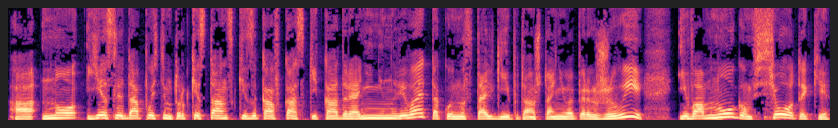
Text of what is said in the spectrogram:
А, но если, допустим, туркестанские, закавказские кадры, они не навевают такой ностальгии, потому что они, во-первых, живые, и во многом все-таки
